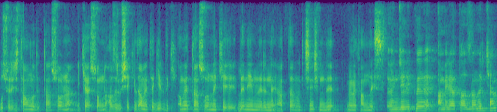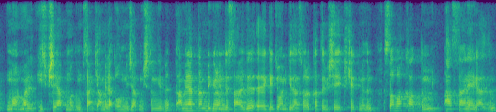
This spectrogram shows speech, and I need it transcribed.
bu, süreci tamamladıktan sonra iki ay sonra hazır bir şekilde ameliyata girdik. Ameliyattan sonraki deneyimlerini aktarmak için şimdi Mehmet Han'dayız. Öncelikle ameliyata hazırlanırken normal hiçbir şey yapmadım. Sanki ameliyat olmayacakmıştım gibi. Ameliyattan bir gün önce sadece e, gece 12'den sonra katı bir şey tüketmedim. Sabah kalktım, hastaneye geldim.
